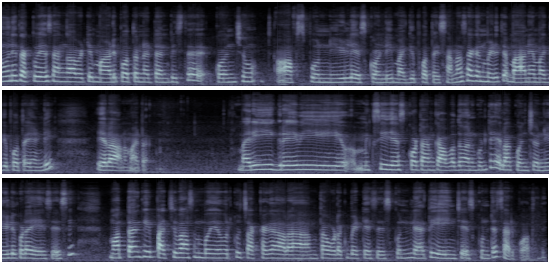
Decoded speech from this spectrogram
నూనె తక్కువ వేసాం కాబట్టి మాడిపోతున్నట్టు అనిపిస్తే కొంచెం హాఫ్ స్పూన్ నీళ్ళు వేసుకోండి. మగ్గిపోతాయి. సన్న సగం పెడితే బాగానే మగ్గిపోతాయండి. ఇలా అనమాట మరీ గ్రేవీ మిక్సీ చేసుకోవటానికి అవ్వదు అనుకుంటే ఇలా కొంచెం నీళ్ళు కూడా వేసేసి మొత్తానికి పచ్చివాసన పోయే వరకు చక్కగా అలా అంతా ఉడకబెట్టేసేసుకుని లేకపోతే వేయించేసుకుంటే సరిపోతుంది.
